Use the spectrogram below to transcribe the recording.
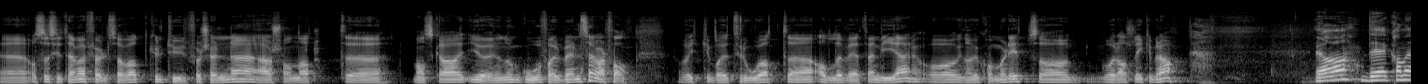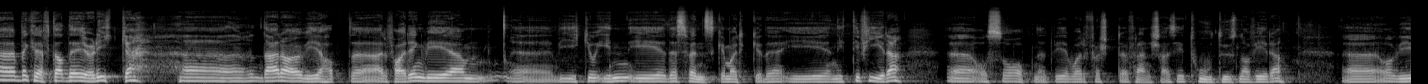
Og så sitter jeg med en følelse av at kulturforskjellene er sånn at man skal gjøre noen gode forberedelser, i hvert fall. Og ikke bare tro at eh, alle vet hvem vi er, og når vi kommer dit, så går alt like bra. Ja, det kan jeg bekrefte at det gjør det ikke. Eh, Der har vi hatt eh, erfaring. Vi, vi gikk jo inn i det svenske markedet i 94. eh, Og så åpnet vi vår første franchise i 2004. Eh, Og vi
